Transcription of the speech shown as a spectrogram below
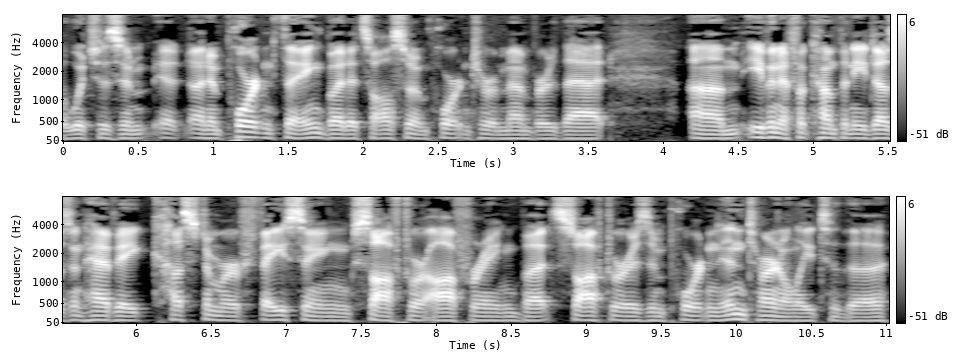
which is an, an, important thing, but it's also important to remember that um, even if a company doesn't have a customer facing software offering, but software is important internally to the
